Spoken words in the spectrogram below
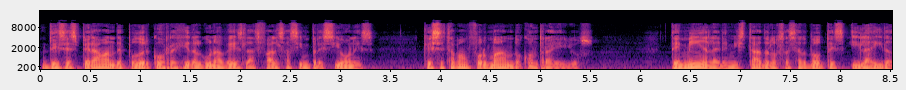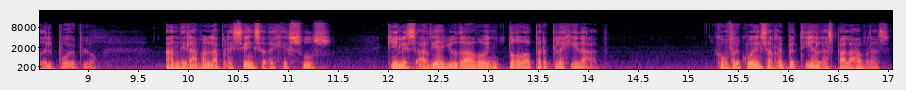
Desesperaban de poder corregir alguna vez las falsas impresiones que se estaban formando contra ellos. Temían la enemistad de los sacerdotes y la ira del pueblo. Anhelaban la presencia de Jesús quien les había ayudado en toda perplejidad. Con frecuencia repetían las palabras,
